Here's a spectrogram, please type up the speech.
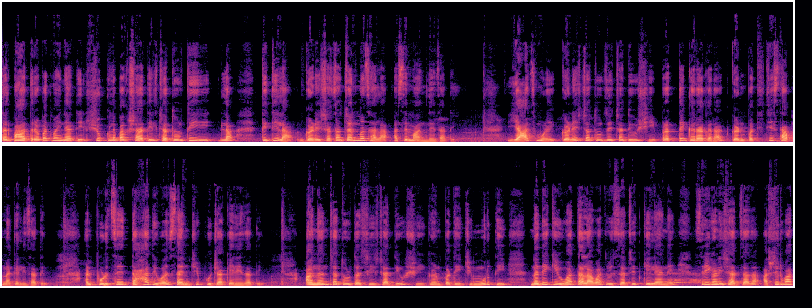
तर भाद्रपद महिन्यातील शुक्ल पक्षातील चतुर्थीला तिथीला गणेशाचा जन्म झाला असे मानले जाते. याचमुळे गणेश चतुर्थीच्या दिवशी प्रत्येक घराघरात गणपतीची स्थापना केली जाते आणि पुढचे दहा दिवस त्यांची पूजा केली जाते. अनंत चतुर्दशीच्या दिवशी गणपतीची मूर्ती नदी किंवा तलावात विसर्जित केल्याने श्री गणेशाचा आशीर्वाद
